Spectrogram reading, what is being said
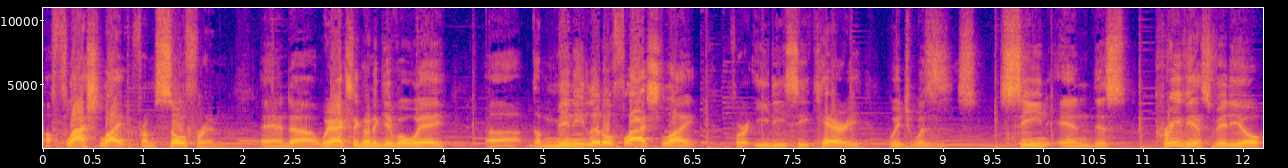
a flashlight from Sofirn. And uh, we're actually going to give away uh, the mini little flashlight for EDC carry, which was seen in this previous video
